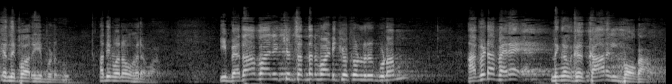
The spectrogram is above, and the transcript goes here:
എന്നിപ്പോൾ അറിയപ്പെടുന്നു. അതിമനോഹരമാണ്. ഈ ബദാബ് വാലിക്കും ചന്ദൻവാടിക്കും ഒക്കെ ഉള്ളൊരു ഗുണം അവിടെ വരെ നിങ്ങൾക്ക് കാറിൽ പോകാം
